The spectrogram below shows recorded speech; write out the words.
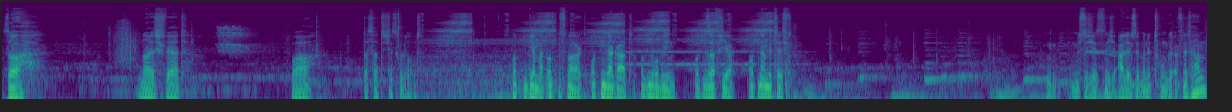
So. Neues Schwert. Wow. Das hat sich jetzt gelohnt. Und ein Diamant, und ein Smaragd, und ein Gagat, und ein Rubin, und ein Saphir, und ein Amethyst. Hm, müsste ich jetzt nicht alle silberne Truhen geöffnet haben?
